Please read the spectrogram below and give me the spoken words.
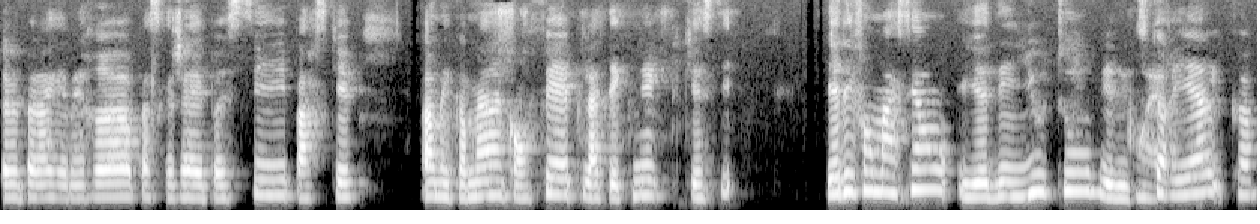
j'avais pas la caméra, parce que j'avais pas ci, parce que ah mais comment qu'on fait, puis la technique, puis que si. Il y a des formations, il y a des YouTube, il y a des Ouais. tutoriels comme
